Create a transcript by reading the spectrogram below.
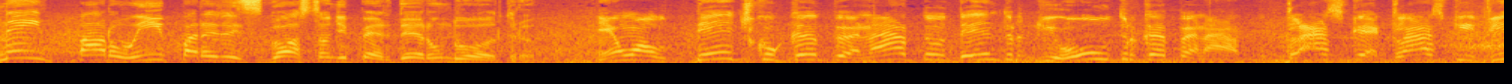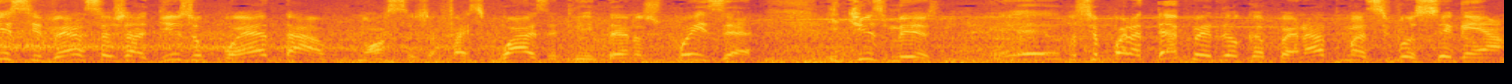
Nem para o ímpar eles gostam de perder um do outro. É um autêntico campeonato dentro de outro campeonato. Clássico é clássico e vice-versa, já diz o poeta. Nossa, já faz quase 30 anos. Pois é, e diz mesmo: é, você pode até perder o campeonato, mas se você ganhar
